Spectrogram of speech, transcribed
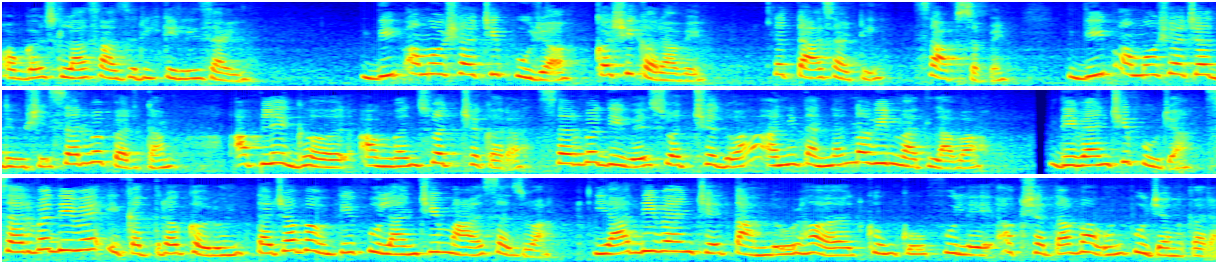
ऑगस्टला साजरी केली जाईल. दीप अमोशाची पूजा कशी करावे? तर त्यासाठी साफसफाई दीप अमोशाच्या दिवशी सर्वप्रथम आपले घर अंगण स्वच्छ करा. सर्व दिवे स्वच्छ धुवा आणि त्यांना नवीन मात लावा. दिव्यांची पूजा. सर्व दिवे एकत्र करून त्याच्याभोवती फुलांची माळ सजवा. या दिव्यांचे तांदूळ हळद कुंकू फुले अक्षता वाहून पूजन करा.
